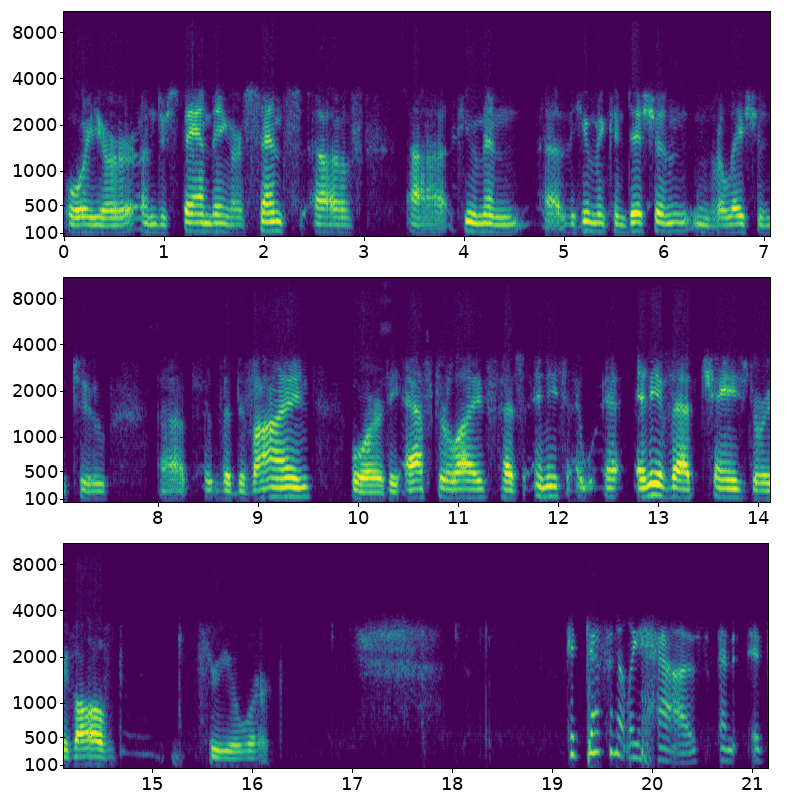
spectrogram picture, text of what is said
or your understanding or sense of uh, human uh, the human condition in relation to uh, the divine or the afterlife? Has any any of that changed or evolved through your work? It definitely has, and it's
